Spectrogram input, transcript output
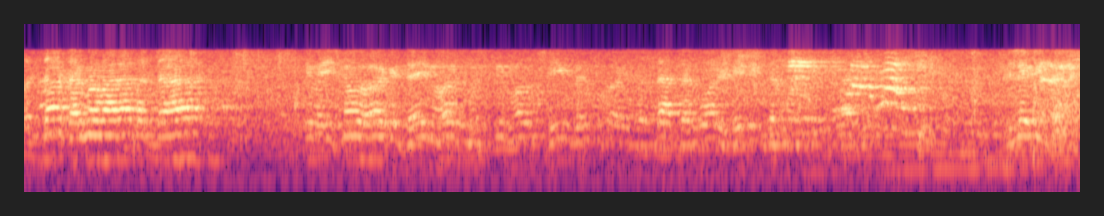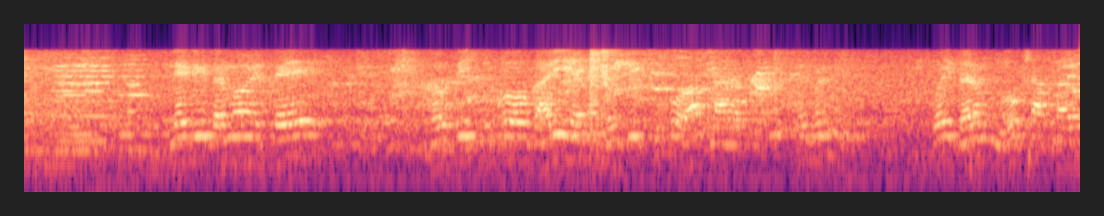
બધા ધર્મ વાળા બધા કે વૈષ્ણવ હોય કે જૈન હોય કે મુસ્લિમ હોય શીખ ધર્મ હોય બધા ધર્મો રિલેટિવ ધર્મો રિલેટિવ ધર્મ એટલે ભૌતિક સુખો ગાડી અને ભૌતિક સુખો આપનારા? કોઈ ધર્મ મોક્ષ આપનારો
